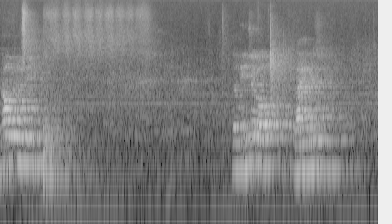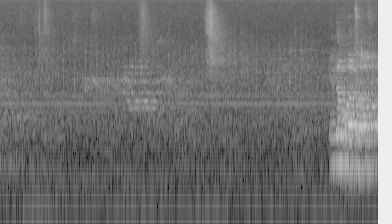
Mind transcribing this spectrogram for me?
Now we will see the nature of language. In the words of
